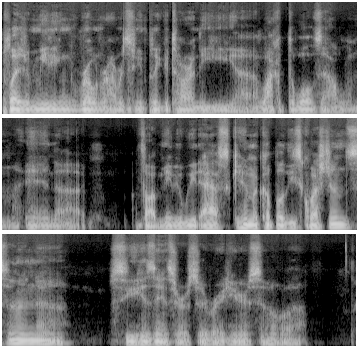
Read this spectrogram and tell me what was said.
pleasure of meeting Rowan Robertson. He played guitar on the uh, Lock Up the Wolves album, and uh, I thought maybe we'd ask him a couple of these questions and uh, see his answers right here. So uh,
